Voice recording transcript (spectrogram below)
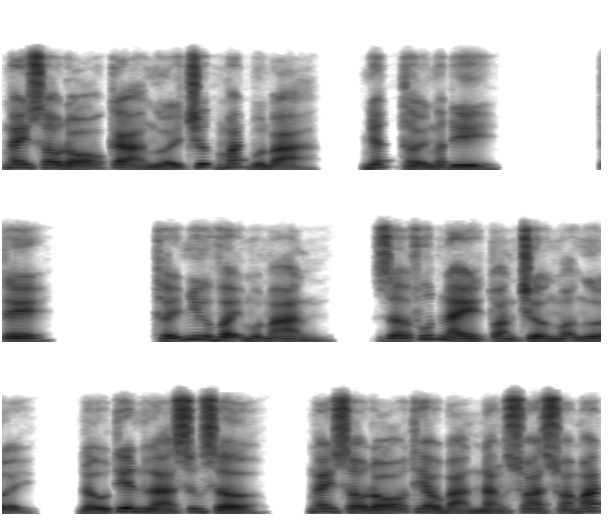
ngay sau đó cả người trước mắt buồn bã, nhất thời ngất đi. T. Thấy như vậy một màn, giờ phút này toàn trường mọi người, đầu tiên là sững sờ, ngay sau đó theo bản năng xoa xoa mắt,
